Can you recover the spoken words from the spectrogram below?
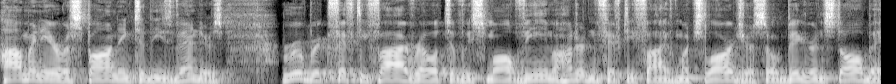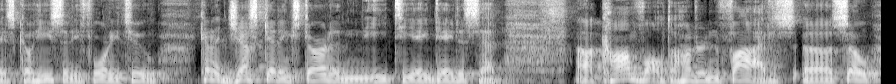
how many are responding to these vendors? Rubrik 55, relatively small. Veeam 155, much larger, so a bigger install base. Cohesity 42, kind of just getting started in the ETR data set. Uh, Commvault 105. Uh, so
